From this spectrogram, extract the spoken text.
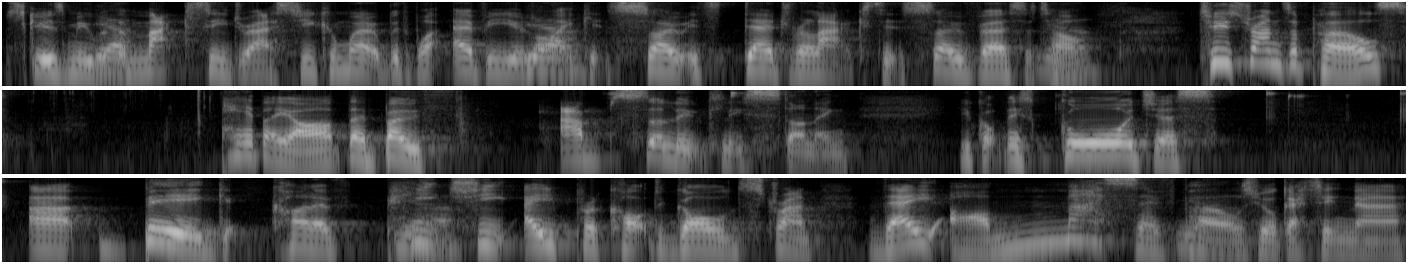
excuse me with Yeah. a maxi dress. You can wear it with whatever you Yeah. like. It's so it's dead relaxed. It's so versatile. Yeah. Two strands of pearls. Here they are. They're both absolutely stunning. You've got this gorgeous uh, big kind of peachy apricot gold strand. They are massive pearls you're getting there.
